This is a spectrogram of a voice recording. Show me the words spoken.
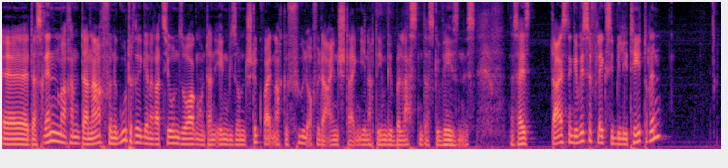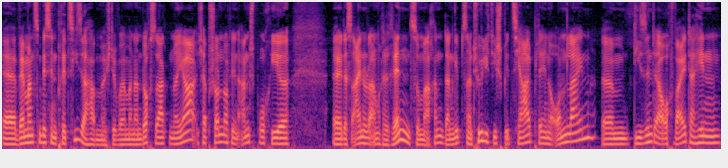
äh, das Rennen machen, danach für eine gute Regeneration sorgen und dann irgendwie so ein Stück weit nach Gefühl auch wieder einsteigen, je nachdem, wie belastend das gewesen ist. Das heißt, da ist eine gewisse Flexibilität drin. Äh, wenn man es ein bisschen präziser haben möchte, weil man dann doch sagt, naja, ich habe schon noch den Anspruch hier, äh, das ein oder andere Rennen zu machen, dann gibt es natürlich die Spezialpläne online. Ähm, die sind ja auch weiterhin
